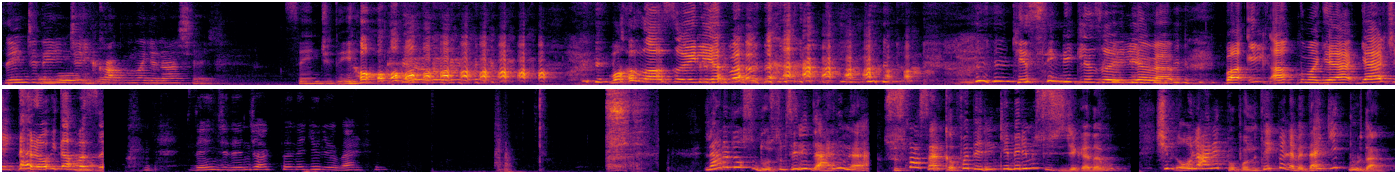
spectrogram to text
Zenci deyince ilk aklına gelen şey. Zenci değil. Vallahi söyleyemem. Kesinlikle söyleyemem. Bak ilk aklıma gelen gerçekten oynaması. Zenci deyince aklına ne geliyor Berfin? Lanet olsun dostum senin derdin ne? Susmazsan kafa derin kemerimi süsleyecek adamım. Şimdi o lanet poponu tekmelemeden git buradan.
